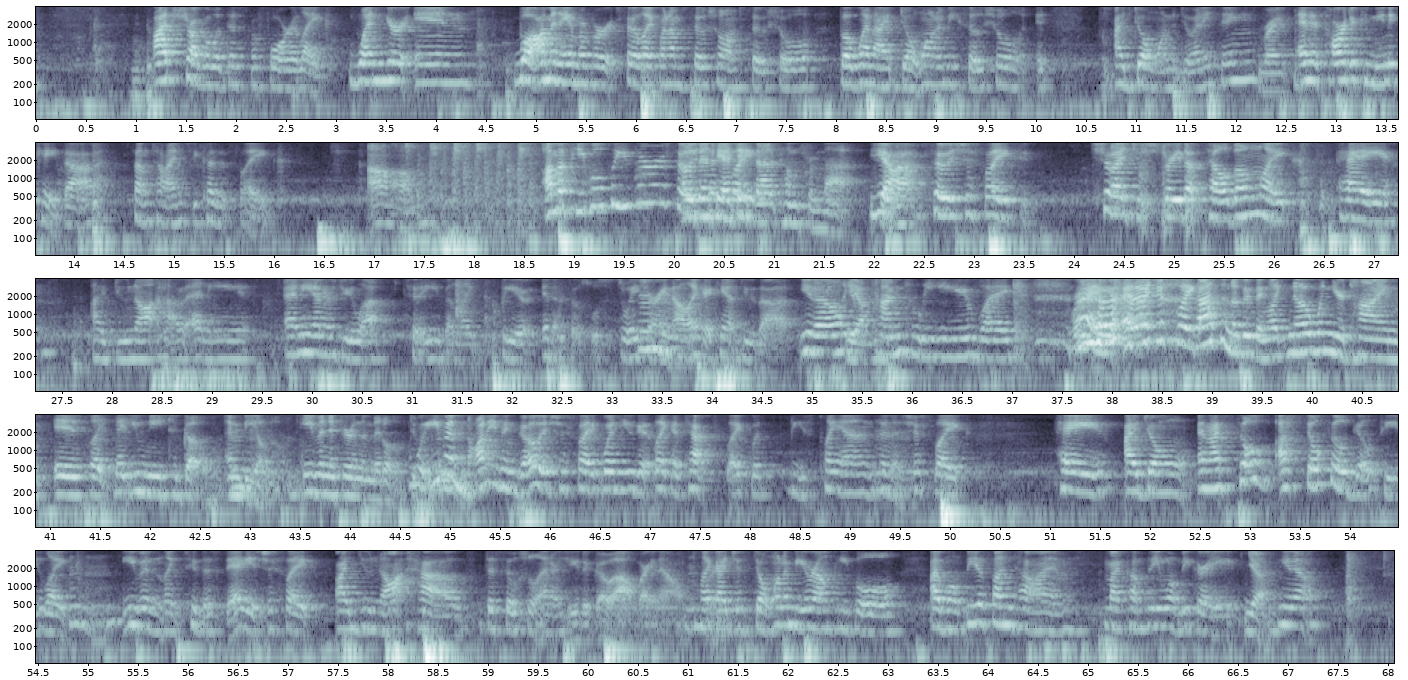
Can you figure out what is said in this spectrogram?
I've struggled with this before, like when you're in, well, I'm an ambivert, so like when I'm social, I'm social, but when I don't want to be social, it's I don't want to do anything. Right. And it's hard to communicate that sometimes because it's like, um, I'm a people pleaser, so I was it's gonna say, just I think that comes from that. yeah, so it's just like, should I just straight up tell them like, hey, I do not have any any energy left to even like be in a social situation right now. Like I can't do that, you know? Like Yeah. it's time to leave. Like Right. and I just like That's another thing. Like, know when your time is like that you need to go and be Mm-hmm. alone, even if you're in the middle of doing. It. Well, even something. not even go. It's just like when you get like a text like with these plans, and it's just like, hey, I don't, and I still, I still feel guilty. Like mm-hmm. even like to this day, it's just like I do not have the social energy to go out right now. Mm-hmm. Like I just don't want to be around people. I won't be a fun time. My company won't be great. Yeah. You know.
